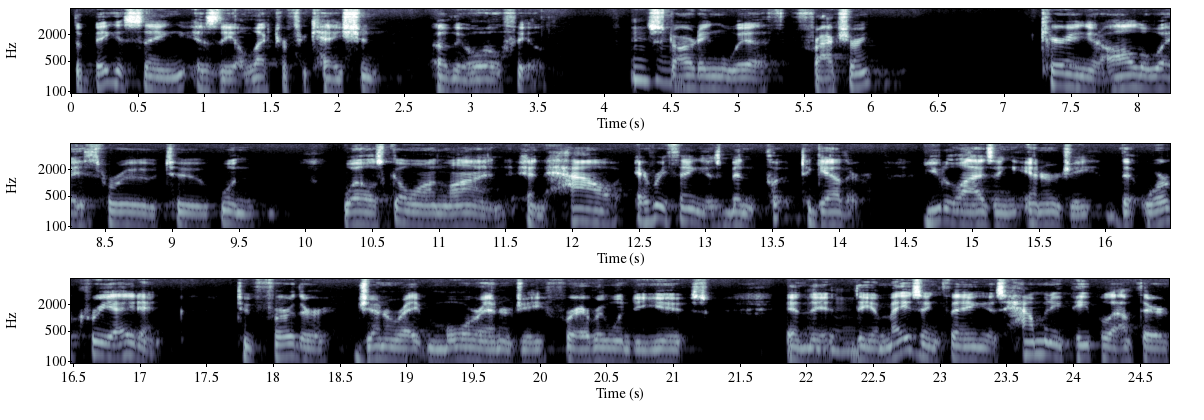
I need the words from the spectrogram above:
The biggest thing is the electrification of the oil field, mm-hmm. starting with fracturing, carrying it all the way through to when wells go online, and how everything has been put together utilizing energy that we're creating to further generate more energy for everyone to use. And the, mm-hmm. the amazing thing is how many people out there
